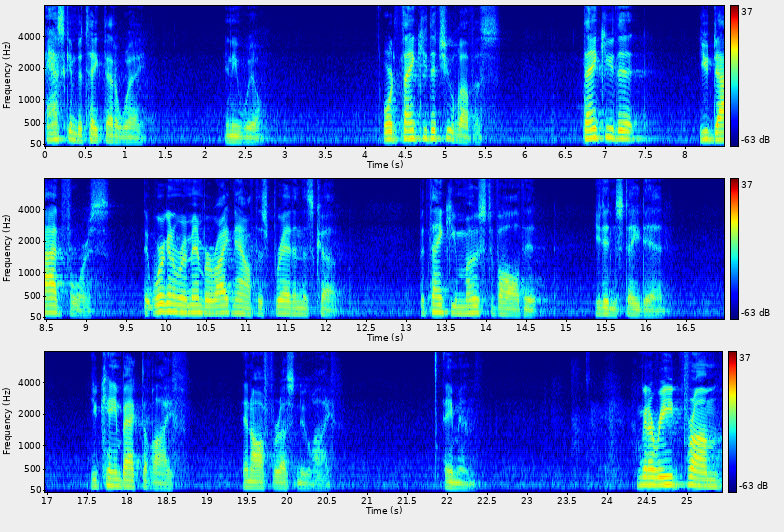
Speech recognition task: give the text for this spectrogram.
Ask Him to take that away, and He will. Lord, thank you that you love us. Thank you that you died for us, that we're going to remember right now this bread and this cup. But thank you most of all that you didn't stay dead. You came back to life and offer us new life. Amen. I'm going to read from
